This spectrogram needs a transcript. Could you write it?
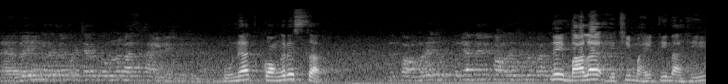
ढगळीकरांचा प्रचार करू नका असं सांगितले शिवसेना पुण्यात काँग्रेसचा? काँग्रेस पुण्यात आणि काँग्रेस लोकांनी नाही मला ह्याची माहिती नाही.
